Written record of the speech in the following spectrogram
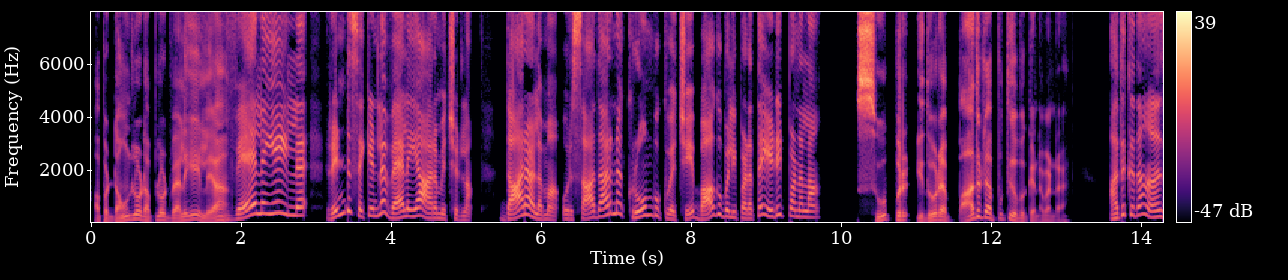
அப்ப டவுன்லோட் அப்லோட் வேலையே இல்லையா? வேலையே இல்ல. ரெண்டு செகண்ட்ல வேலையா ஆரம்பிச்சிடலாம். தாராளமா ஒரு சாதாரண குரோம் புக் வச்சே பாகுபலி படத்தை எடிட் பண்ணலாம். சூப்பர். இதோட பாதுகாப்பு புக்கு என்ன பண்ற? அதுக்கு தான்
